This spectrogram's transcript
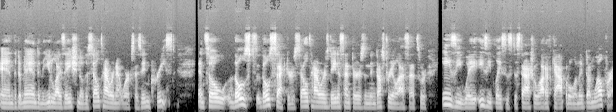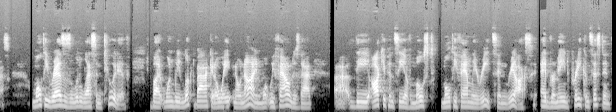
and the demand and the utilization of the cell tower networks has increased. And so those those sectors, cell towers, data centers, and industrial assets, were easy way easy places to stash a lot of capital, and they've done well for us. Multi-res is a little less intuitive, but when we looked back at 08 and 09, what we found is that uh, the occupancy of most multifamily REITs and REOCs had remained pretty consistent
